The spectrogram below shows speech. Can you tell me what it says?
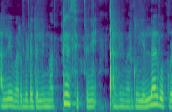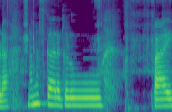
ಅಲ್ಲಿವರೆಗೂ ವಿಡಿಯೋದಲ್ಲಿ ಮತ್ತೆ ಸಿಗ್ತೀನಿ. ಅಲ್ಲಿವರೆಗೂ ಎಲ್ಲರಿಗೂ ಕೂಡ ನಮಸ್ಕಾರಗಳು. ಬಾಯ್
